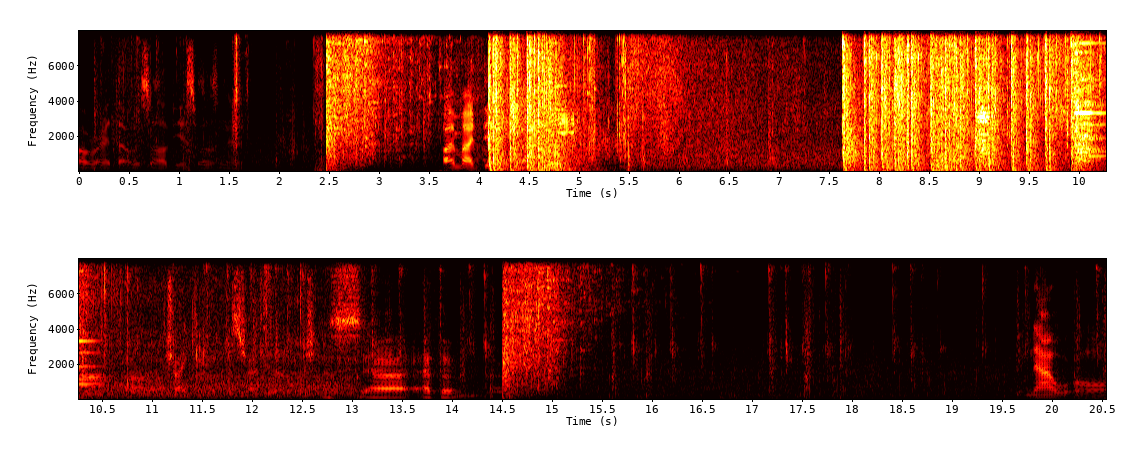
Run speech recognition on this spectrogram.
Oh right, that was obvious, wasn't it? By my dick. Uh, try and keep him distracted. Don't push him. Just, uh, at the. Now, oh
